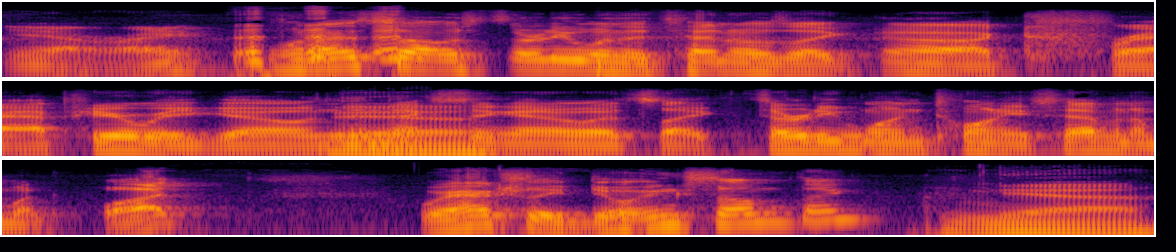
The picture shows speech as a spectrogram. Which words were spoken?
Yeah, right. when I saw it was 31 to 10, I was like, "Ah, crap, here we go." And the Yeah. next thing I know, it's like 31-27. I went, "What? We're actually doing something?" Yeah,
